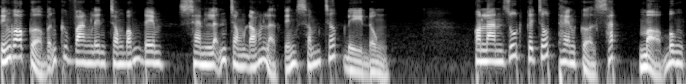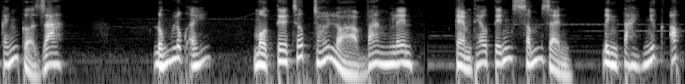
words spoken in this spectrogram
Tiếng gõ cửa vẫn cứ vang lên trong bóng đêm, xen lẫn trong đó là tiếng sấm chớp đì đùng. Con Lan rút cái chốt then cửa sắt, mở bung cánh cửa ra. Đúng lúc ấy, một tia chớp chói lòa vang lên, kèm theo tiếng sấm rền, đinh tai nhức óc.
